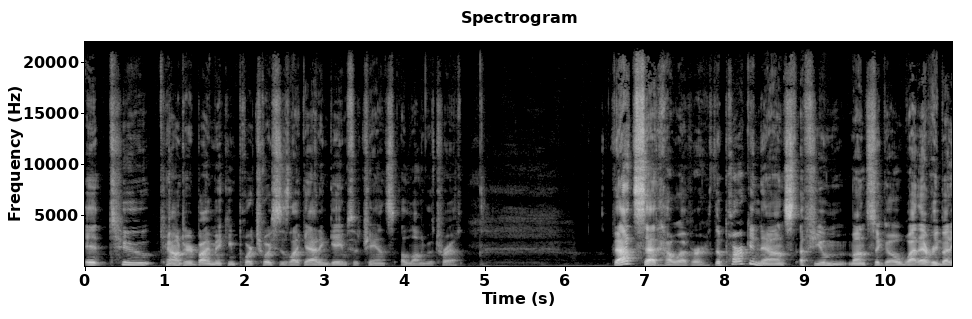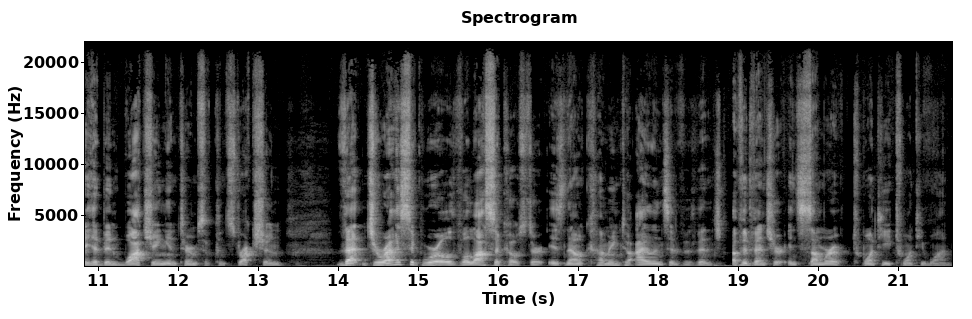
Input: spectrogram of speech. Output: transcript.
It too countered by making poor choices like adding games of chance along the trail. That said, however, the park announced a few months ago what everybody had been watching in terms of construction that Jurassic World Velocicoaster is now coming to Islands of Adventure in summer of 2021.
